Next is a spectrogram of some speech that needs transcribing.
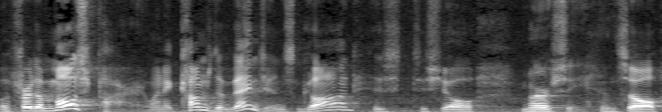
But for the most part, when it comes to vengeance, God is to show mercy. And so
